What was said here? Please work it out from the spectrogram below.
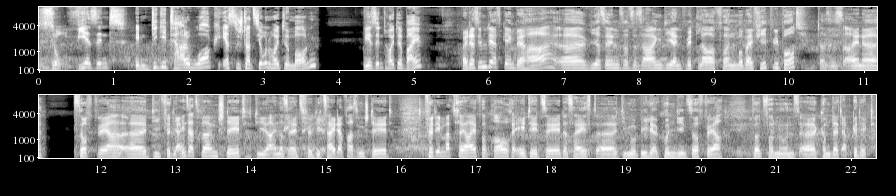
So, wir sind im Digital Walk, erste Station heute Morgen. Wir sind heute bei bei der Simdeas GmbH. Äh, wir sind sozusagen die Entwickler von Mobile Field Report. Das ist eine Software, äh, die für die Einsatzplanung steht, die einerseits für die Zeiterfassung steht, für den Materialverbrauch etc. Das heißt, äh, die mobile Kundendienstsoftware wird von uns komplett abgedeckt.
